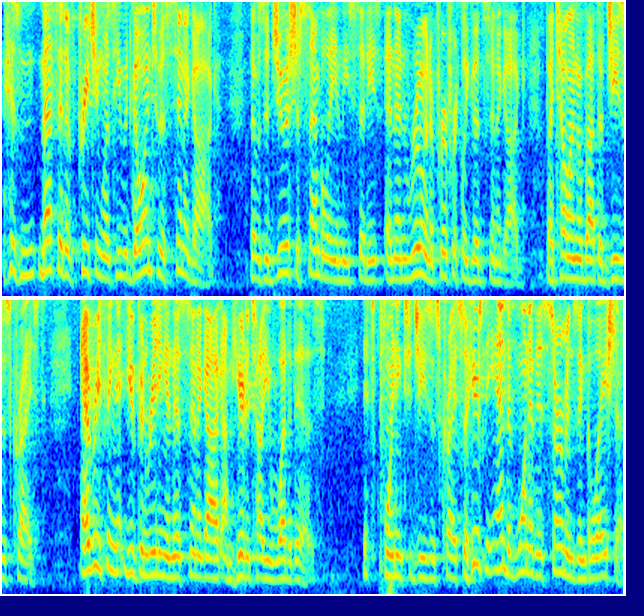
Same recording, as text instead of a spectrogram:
his method of preaching was, he would go into a synagogue that was a Jewish assembly in these cities and then ruin a perfectly good synagogue by telling them about the Jesus Christ. Everything that you've been reading in this synagogue, I'm here to tell you what it is. It's pointing to Jesus Christ. So here's the end of one of his sermons in Galatia.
